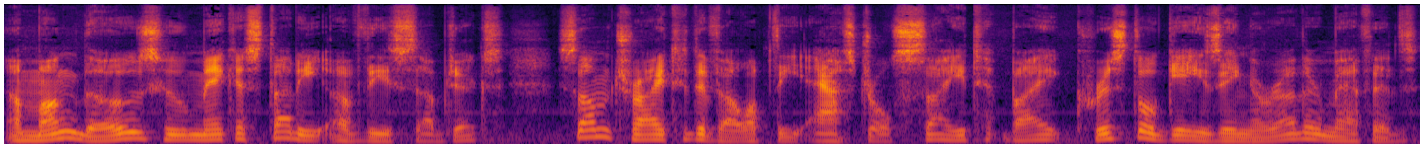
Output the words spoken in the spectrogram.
Among those who make a study of these subjects, some try to develop the astral sight by crystal gazing or other methods,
